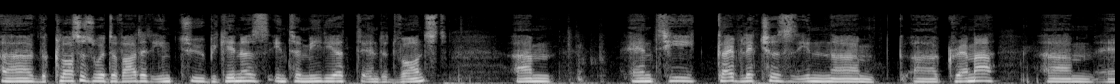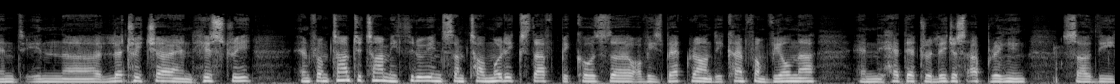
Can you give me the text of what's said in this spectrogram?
Uh, the classes were divided into beginners, intermediate, and advanced. Um, and he gave lectures in um, uh, grammar um, and in uh, literature and history. And from time to time, he threw in some Talmudic stuff because uh, of his background. He came from Vilna and had that religious upbringing, so the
